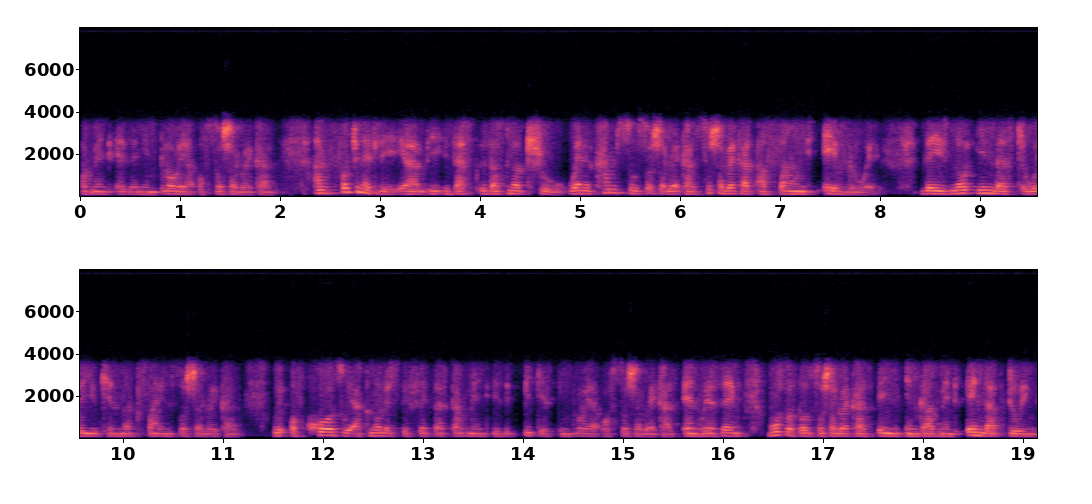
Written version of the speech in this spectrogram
government as an employer of social workers. Unfortunately, um, that's, that's not true. When it comes to social workers, social workers are found everywhere. There is no industry where you cannot find social workers. We, of course, we acknowledge the fact that government is the biggest employer of social workers, and we're saying most of those social workers in, in government end up doing,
